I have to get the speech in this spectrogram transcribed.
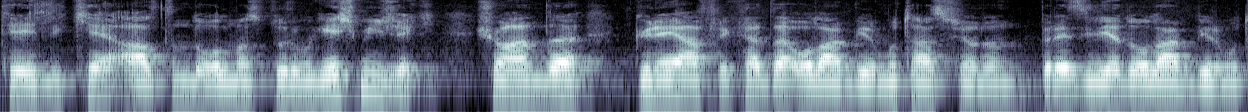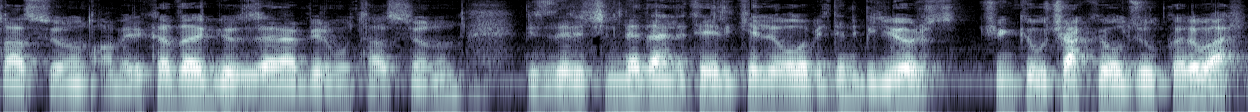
tehlike altında olması durumu geçmeyecek. Şu anda Güney Afrika'da olan bir mutasyonun, Brezilya'da olan bir mutasyonun, Amerika'da gözlenen bir mutasyonun bizler için nedenle tehlikeli olabildiğini biliyoruz. Çünkü uçak yolculukları var.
